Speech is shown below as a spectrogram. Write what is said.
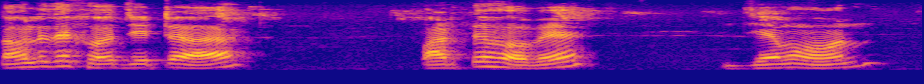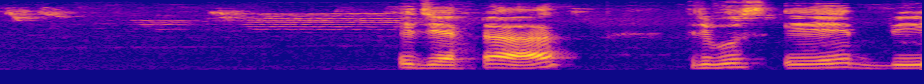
তাহলে দেখো, যেটা পারতে হবে, যেমন এই যে একটা ত্রিভুজ এ বি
